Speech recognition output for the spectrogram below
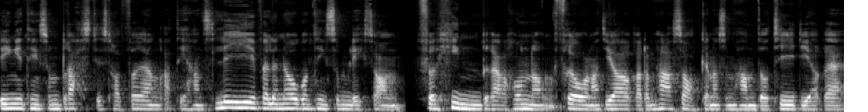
Det är ingenting som drastiskt har förändrat i hans liv eller någonting som liksom förhindrar honom från att göra de här sakerna som han då tidigare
